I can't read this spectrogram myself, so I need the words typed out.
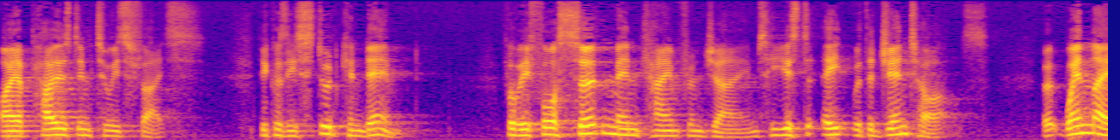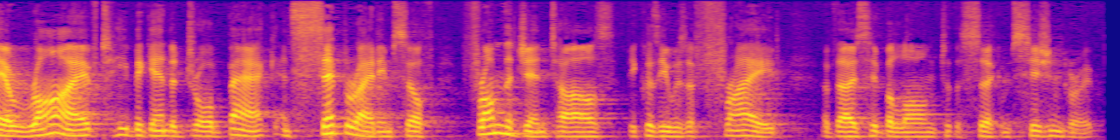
I opposed him to his face because he stood condemned. For before certain men came from James, he used to eat with the Gentiles. But when they arrived, he began to draw back and separate himself from the Gentiles because he was afraid of those who belonged to the circumcision group.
